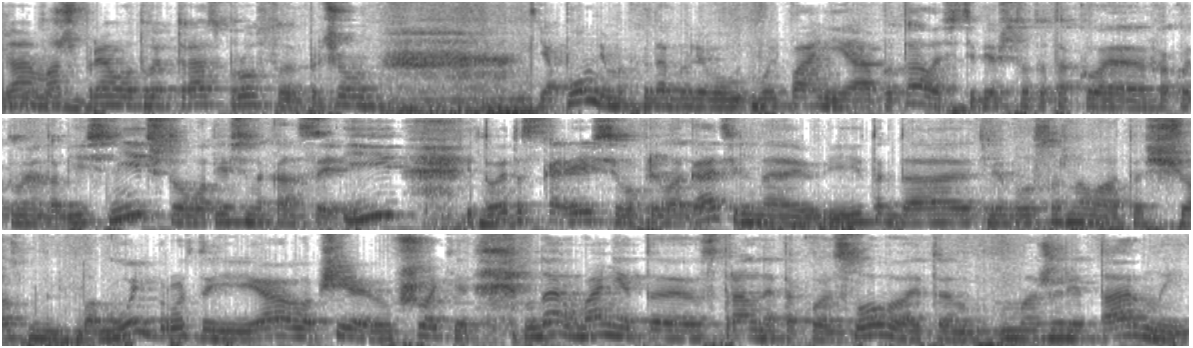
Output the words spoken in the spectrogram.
Да, Маша прям вот в этот раз просто, причем я помню, мы когда были в Ульпане, я пыталась тебе что-то такое в какой-то момент объяснить, что вот если на конце «и», и то это, скорее всего, прилагательное, и тогда тебе было сложновато. Сейчас огонь просто, и я вообще в шоке. Ну да, рубани – это странное такое слово, это мажоритарный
